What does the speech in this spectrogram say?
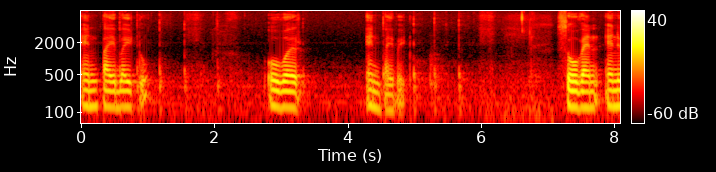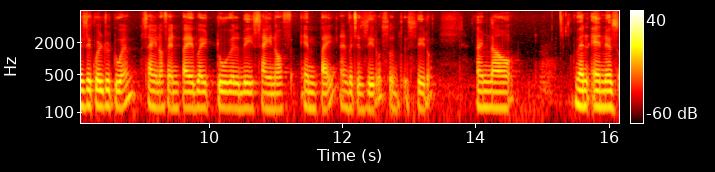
n pi by 2 over n pi by 2. So when n is equal to 2m, sine of n pi by 2 will be sine of m pi and which is 0, so this 0. And now when n is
